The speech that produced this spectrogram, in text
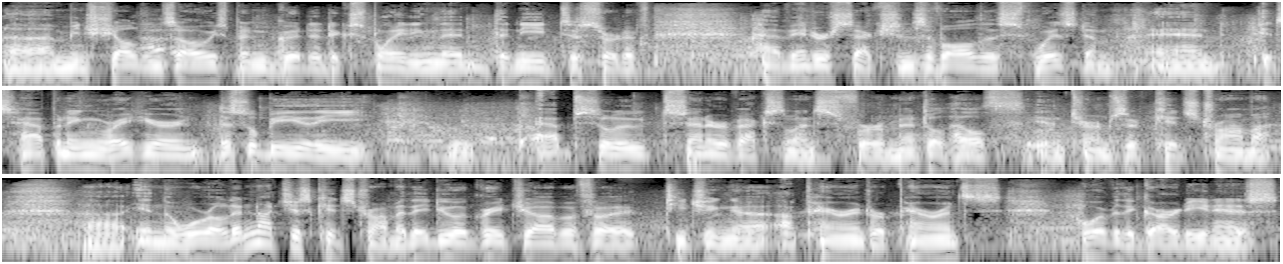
uh, I mean, Sheldon's always been good at explaining the, the need to sort of have intersections of all this wisdom, and it's happening right here. This will be the absolute center of excellence for mental health in terms of kids' trauma uh, in the world, and not just kids' trauma. They do a great job of uh, teaching a, a, parent or parents, whoever the guardian is,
